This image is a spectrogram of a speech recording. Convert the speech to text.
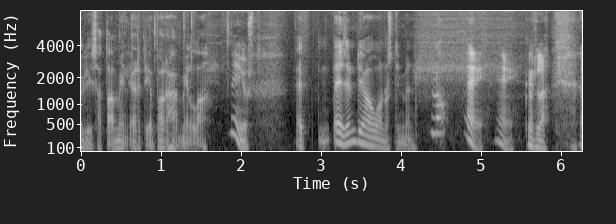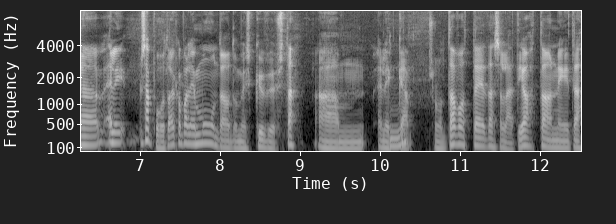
yli 100 miljardia parhaimmillaan. Niin just. Et ei se nyt ihan huonosti mennyt. No ei, ei, kyllä. Ö, eli sä puhut aika paljon muuntautumiskyvystä, eli mm. sulla on tavoitteita, sä lähdet jahtaa niitä,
